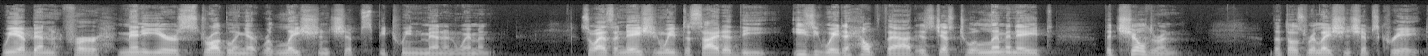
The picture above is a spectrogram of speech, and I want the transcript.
We have been for many years struggling at relationships between men and women So, as a nation, we've decided the easy way to help that is just to eliminate the children that those relationships create.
